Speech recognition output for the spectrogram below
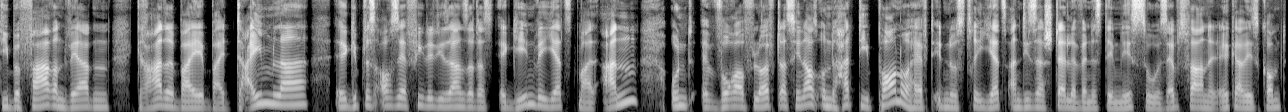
die befahren werden. Gerade bei, bei Daimler äh, gibt es auch sehr viele, die sagen so, das äh, gehen wir jetzt mal an und worauf läuft das hinaus? Und hat die Pornoheftindustrie jetzt an dieser Stelle, wenn es demnächst zu selbstfahrenden LKWs kommt,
